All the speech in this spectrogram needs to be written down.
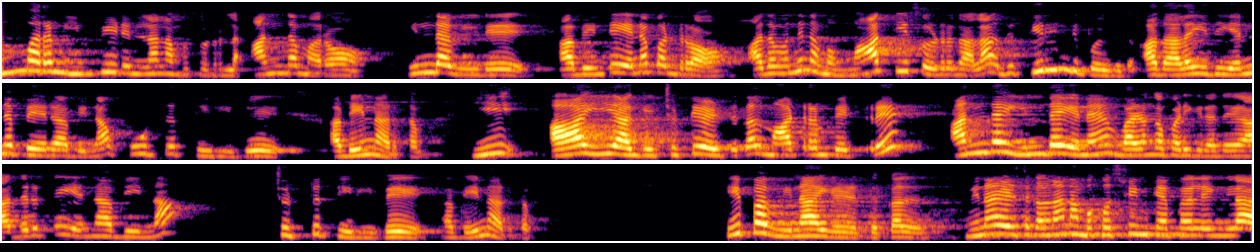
அம்மரம் இவ்வீடுன்னுலாம் நம்ம சொல்றல அந்த மரம் இந்த வீடு அப்படின்ட்டு என்ன பண்றோம்? அதை வந்து நம்ம மாத்தி சொல்றதால அது திரிந்து போயிடுது. அதால இது என்ன பேரு அப்படின்னா கூட்டு திரிவு அப்படின்னு அர்த்தம். இ ஆ இ ஆகிய சுட்டு எழுத்துக்கள் மாற்றம் பெற்று அந்த இந்த என வழங்கப்படுகிறது. அதற்கு என்ன அப்படின்னா சுட்டு திரிவு அப்படின்னு அர்த்தம். இப்ப வினா எழுத்துக்கள். வினா எழுத்துக்கள்னா நம்ம கொஸ்டின் கேட்போம் இல்லைங்களா?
